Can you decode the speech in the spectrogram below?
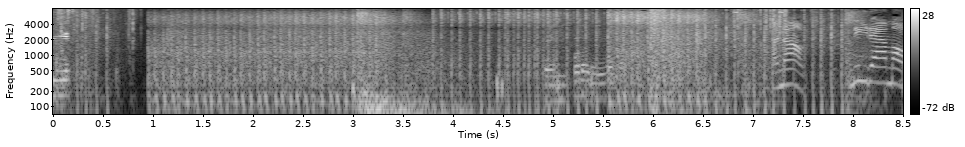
Yeah. కొంచెం ఇస్తారా I'm out. Need ammo.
